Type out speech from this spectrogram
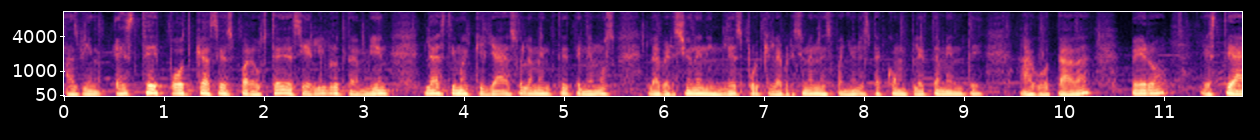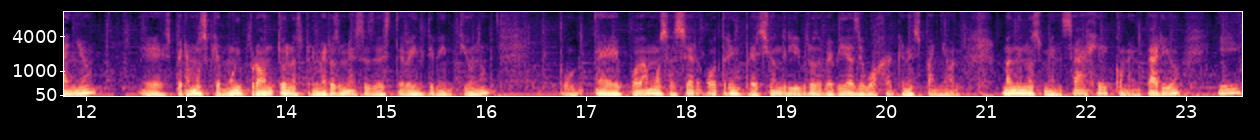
más bien, este podcast es para ustedes y el libro también. Lástima que ya solamente tenemos la versión en inglés porque la versión en español está completamente agotada. Pero este año, eh, esperemos que muy pronto, en los primeros meses de este 2021, eh, podamos hacer otra impresión del libro de bebidas de Oaxaca en español. Mándenos mensaje, comentario y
